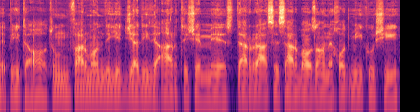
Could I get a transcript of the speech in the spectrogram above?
پپیت آتون فرمانده جدید ارتش مصر در رأس سربازان خود میکوشید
